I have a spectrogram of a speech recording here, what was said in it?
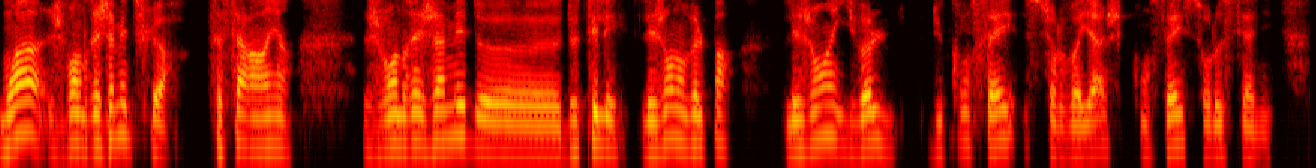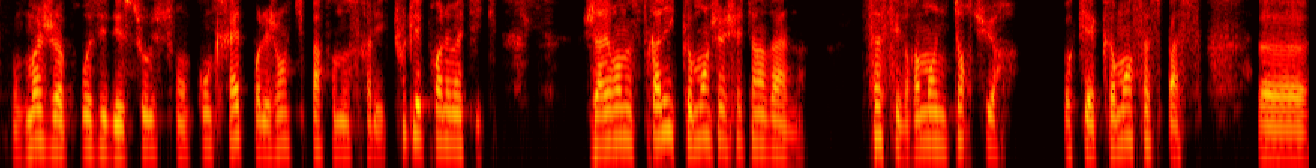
Moi, je vendrai jamais de fleurs, ça sert à rien. Je vendrai jamais de, de télé. Les gens n'en veulent pas. Les gens, ils veulent du conseil sur le voyage, conseil sur l'Océanie. Donc moi, je vais proposer des solutions concrètes pour les gens qui partent en Australie. Toutes les problématiques. J'arrive en Australie, comment j'achète un van? Ça, c'est vraiment une torture. Ok, comment ça se passe? Euh,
